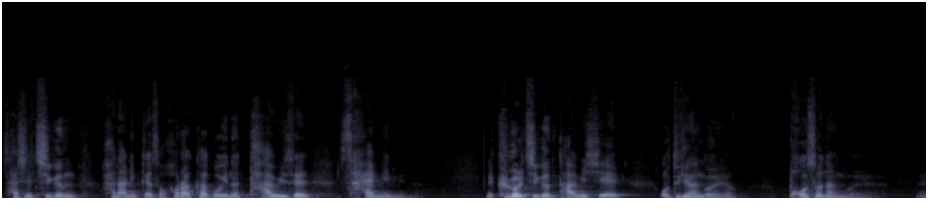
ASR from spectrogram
사실 지금 하나님께서 허락하고 있는 다윗의 삶입니다. 그걸 지금 다윗이 어떻게 한 거예요? 벗어난 거예요. 예,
